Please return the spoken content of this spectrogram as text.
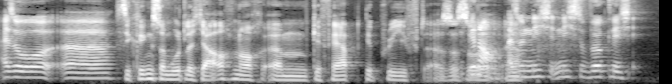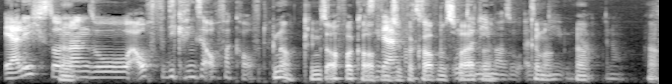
Also, äh, Sie kriegen es vermutlich ja auch noch ähm, gefärbt, gebrieft. Also so, genau, also nicht, nicht so wirklich ehrlich, sondern so auch, die kriegen es ja auch verkauft. Genau, kriegen es auch verkauft und sie verkaufen es weiter. Subunternehmer So. Also genau, die, ja. ja, genau. Ja.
